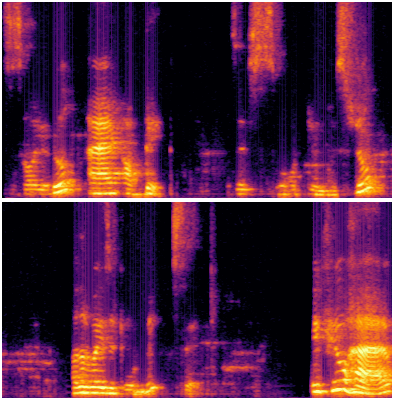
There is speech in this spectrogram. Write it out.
This is how you do and update. This is what you must do. Otherwise, it won't be saved. If you have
